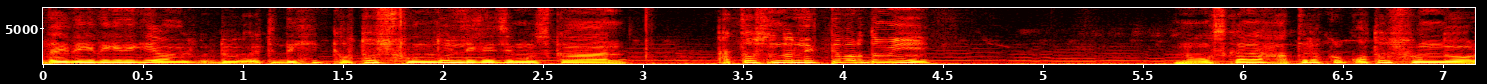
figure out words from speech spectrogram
দেখি দেখি দেখি দেখি একটু একটু দেখি কত সুন্দর লিখেছে মুস্কান। এত সুন্দর লিখতে পারো তুমি? মুস্কানের হাতের অক্ষর কত সুন্দর।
